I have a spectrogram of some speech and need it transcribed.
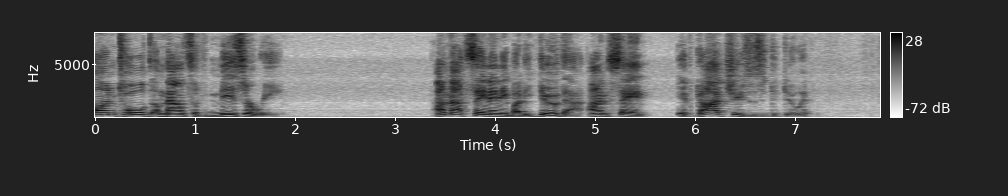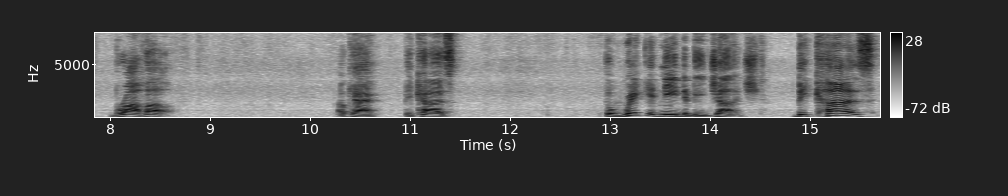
untold amounts of misery I'm not saying anybody do that. I'm saying if God chooses to do it, bravo. Okay? Because the wicked need to be judged. Because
